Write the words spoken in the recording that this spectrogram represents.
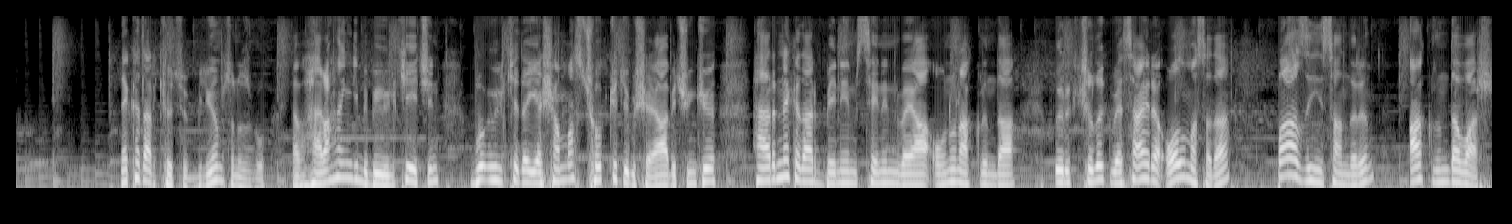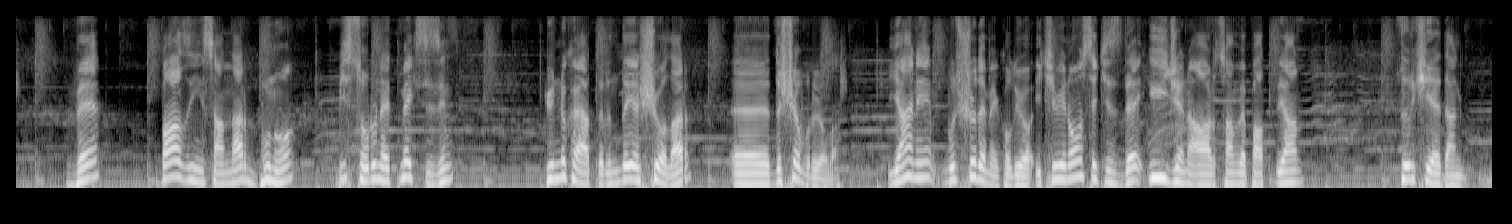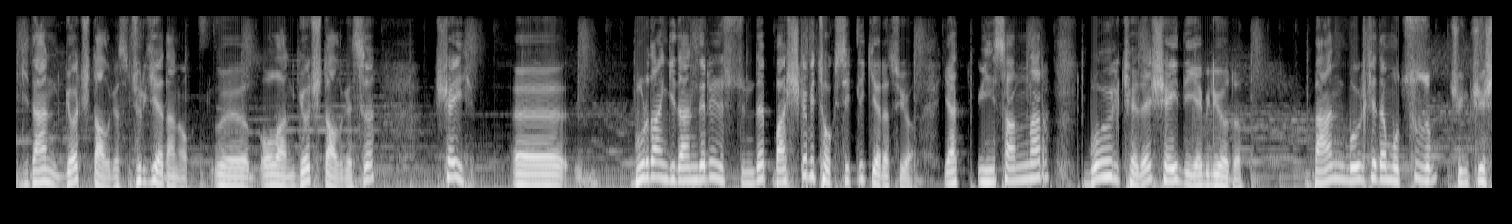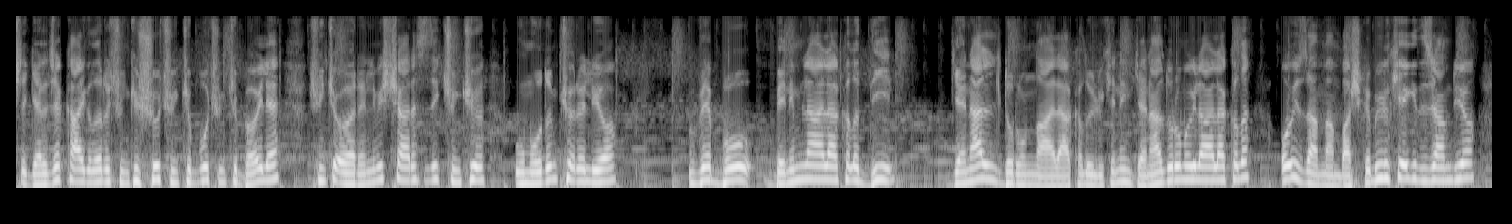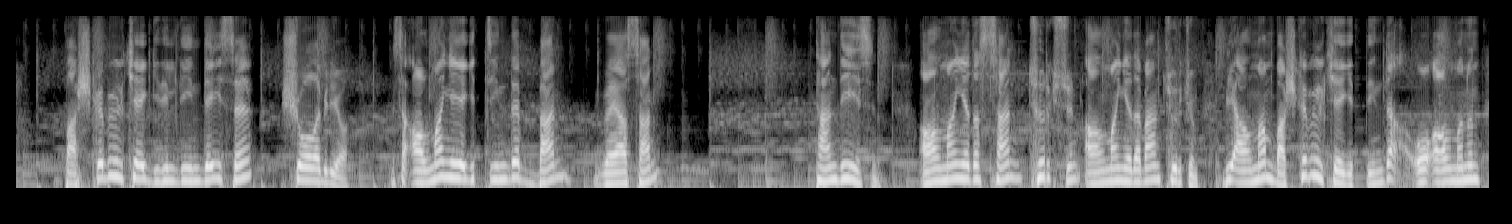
Ne kadar kötü biliyor musunuz bu? Ya herhangi bir ülke için bu ülkede yaşanmaz çok kötü bir şey abi. Çünkü her ne kadar benim, senin veya onun aklında ırkçılık vesaire olmasa da bazı insanların aklında var. Ve bazı insanlar bunu bir sorun etmeksizin günlük hayatlarında yaşıyorlar, e, dışa vuruyorlar. Yani bu şu demek oluyor. 2018'de iyicene artan ve patlayan Türkiye'den giden göç dalgası, Türkiye'den e, olan göç dalgası şey e, buradan gidenlerin üstünde başka bir toksiklik yaratıyor. Ya insanlar bu ülkede şey diyebiliyordu. Ben bu ülkede mutsuzum. Çünkü işte gelecek kaygıları, çünkü şu, çünkü bu, çünkü böyle. Çünkü öğrenilmiş çaresizlik, çünkü umudum köreliyor. Ve bu benimle alakalı değil. Genel durumla alakalı, ülkenin genel durumuyla alakalı. O yüzden ben başka bir ülkeye gideceğim diyor. Başka bir ülkeye gidildiğinde ise şu olabiliyor. Mesela Almanya'ya gittiğinde ben veya sen sen değilsin. Almanya'da sen Türksün, Almanya'da ben Türk'üm. Bir Alman başka bir ülkeye gittiğinde o Almanın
